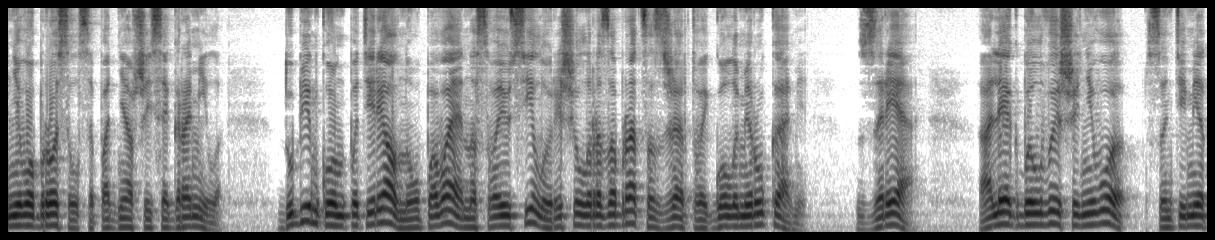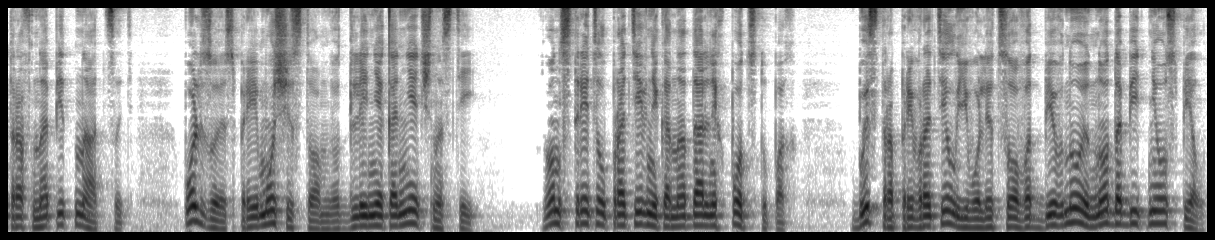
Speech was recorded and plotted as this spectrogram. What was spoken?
него бросился поднявшийся громила – Дубинку он потерял, но, уповая на свою силу, решил разобраться с жертвой голыми руками. Зря. Олег был выше него сантиметров на 15. Пользуясь преимуществом в длине конечностей, он встретил противника на дальних подступах. Быстро превратил его лицо в отбивную, но добить не успел.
